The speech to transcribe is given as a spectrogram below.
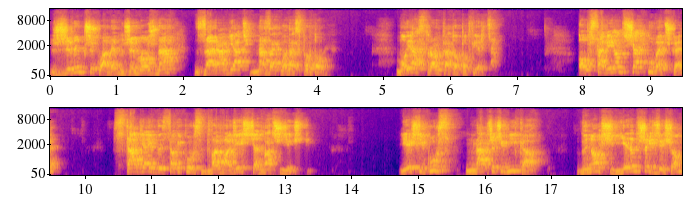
żywym przykładem, że można zarabiać na zakładach sportowych. Moja stronka to potwierdza. Obstawiając siatkóweczkę, stawiaj wysoki kurs 2,20, 2,30. Jeśli kurs na przeciwnika wynosi 1,60,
